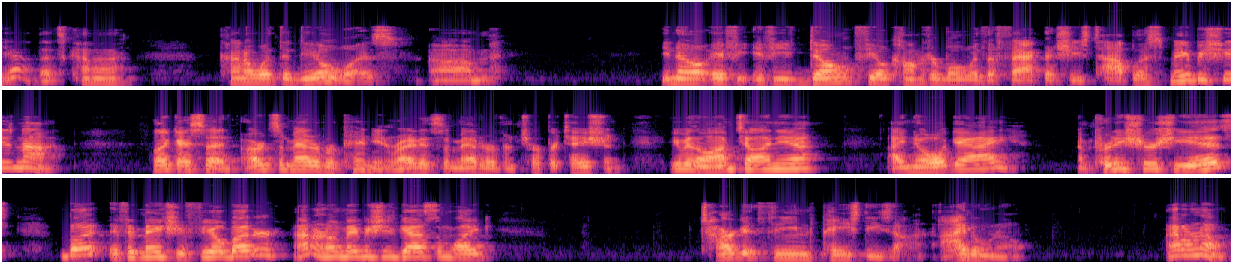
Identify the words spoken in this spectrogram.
yeah, that's kind of kind of what the deal was. Um, you know, if if you don't feel comfortable with the fact that she's topless, maybe she's not. Like I said, art's a matter of opinion, right? It's a matter of interpretation. Even though I'm telling you, I know a guy, I'm pretty sure she is, but if it makes you feel better, I don't know, maybe she's got some like Target themed pasties on. I don't know. I don't know.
